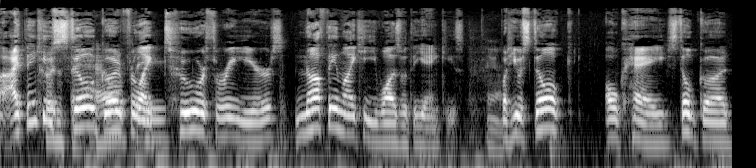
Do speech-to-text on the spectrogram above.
I think he was still good for like two or three years. Nothing like he was with the Yankees, Yeah. but he was still okay, still good.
